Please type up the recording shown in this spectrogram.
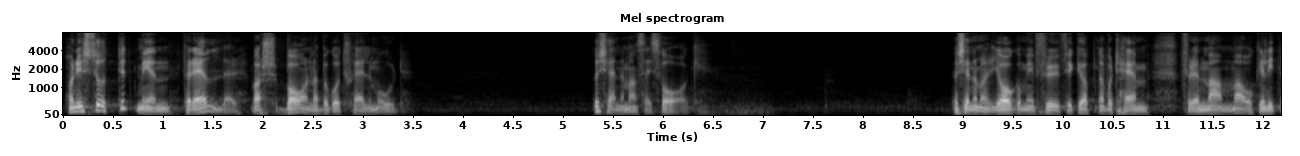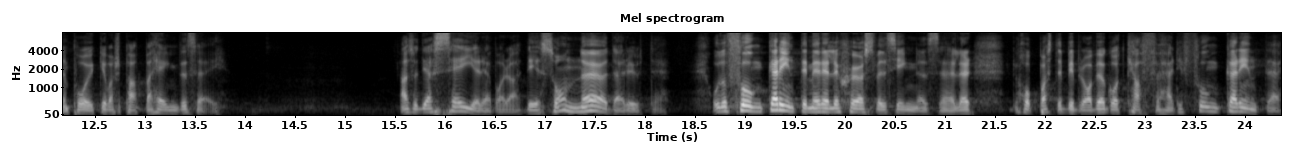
Har ni suttit med en förälder vars barn har begått självmord? Då känner man sig svag. Då känner man, jag och min fru fick öppna vårt hem för en mamma och en liten pojke vars pappa hängde sig. Alltså det jag säger är bara, det är sån nöd där ute. Och då funkar det inte med religiös välsignelse eller hoppas det blir bra, vi har gott kaffe här. Det funkar inte.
